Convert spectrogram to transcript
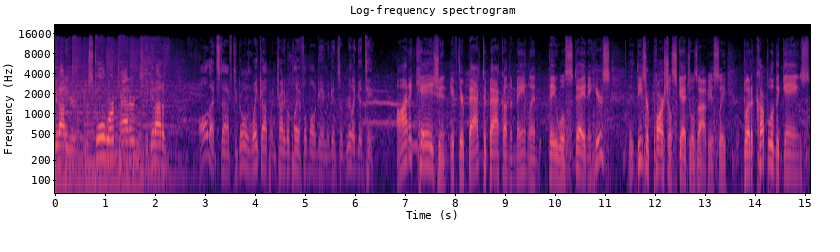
get out of your, your schoolwork patterns, to get out of all that stuff, to go and wake up and try to go play a football game against a really good team. on occasion, if they're back to back on the mainland, they will stay. Now, here's these are partial schedules, obviously, but a couple of the games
